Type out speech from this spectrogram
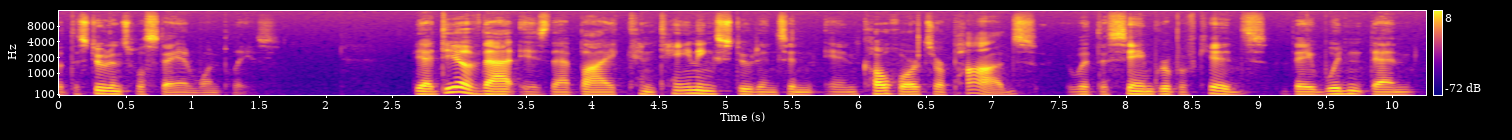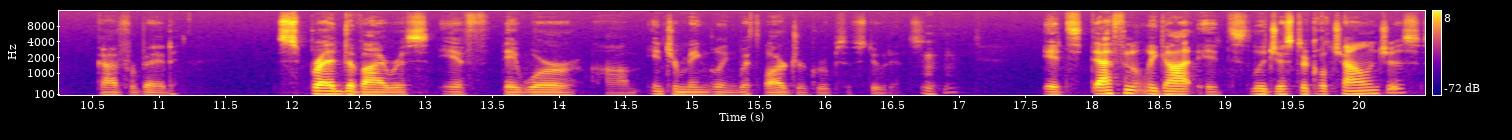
but the students will stay in one place. The idea of that is that by containing students in, in cohorts or pods with the same group of kids, they wouldn't then, God forbid, spread the virus if they were um, intermingling with larger groups of students. It's definitely got its logistical challenges.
